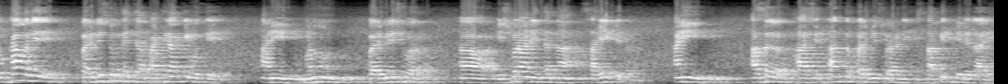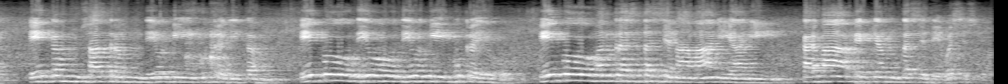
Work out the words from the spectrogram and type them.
दुःखामध्ये परमेश्वर त्यांच्या पाठीराखी होते आणि म्हणून परमेश्वर ईश्वराने त्यांना सहाय्य केलं. आणि असं हा सिद्धांत परमेश्वराने स्थापित केलेला आहे. एकम शास्त्रम देवकी पुत्र गीतम एको देवो देवकी पुत्र येऊ एको मंत्रस्तस्य नामानि कर्मा कर्मापेक्यम तस्य देवस्य शिवा।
